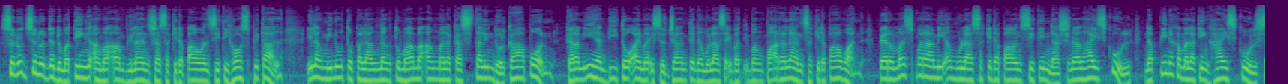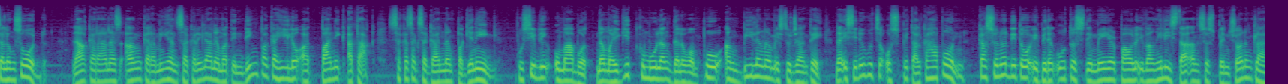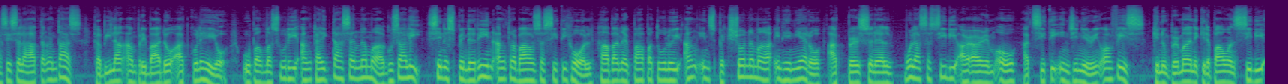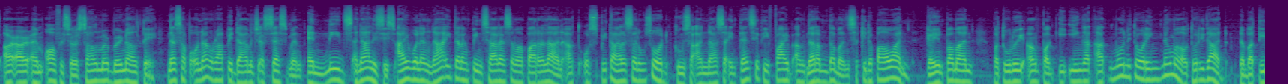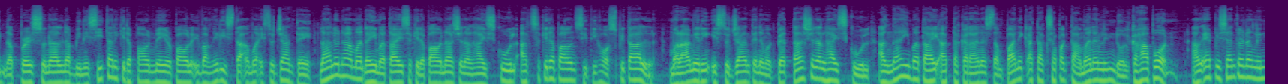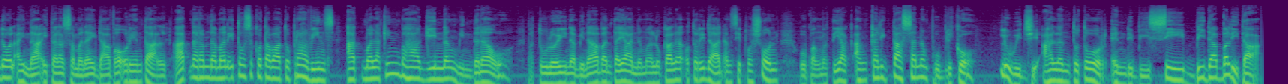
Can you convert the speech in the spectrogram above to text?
Sunod-sunod na dumating ang mga ambulansya sa Kidapawan City Hospital. Ilang minuto pa lang nang tumama ang malakas na lindol kahapon. Karamihan dito ay mga estudyante na mula sa iba't ibang paaralan sa Kidapawan. Pero mas marami ang mula sa Kidapawan City National High School na pinakamalaking high school sa lungsod. Nakaranas ang karamihan sa kanila ng matinding pagkahilo at panic attack sa kasagsagan ng pagyanig. Posibleng umabot ng mahigit kumulang 20 ang bilang ng estudyante na isinugod sa ospital kahapon. Kasunod nito, ipinag-utos ni Mayor Paulo Evangelista ang suspensyon ng klase sa lahat ng antas, kabilang ang pribado at kolehiyo upang masuri ang kaligtasan ng mga gusali. Sinuspende rin ang trabaho sa City Hall habang nagpapatuloy ang inspeksyon ng mga inhenyero at personnel mula sa CDRRMO at City Engineering Office. Kinumpirma ni Kidapawan CDRRM Officer Salmer Bernalte na sa paunang rapid damage assessment and needs analysis ay walang naitalang pinsala sa mga paralan at ospital sa lungsod kung saan nasa intensity 5 ang naramdaman sa Kidapawan. Gayunpaman, patuloy ang pag-iingat at monitoring ng mga otoridad. Nabatid na personal na binisita ni Kidapawan Mayor Paulo Evangelista ang mga estudyante lalo na ang nahimatay sa Kidapawan National High School at sa Kidapawan City Hospital. Marami ring estudyante na Magpet National High School ang nahimatay at nakaranas ng panic attack sa pagtama ng lindol kahapon. Ang epicenter ng lindol ay naitala sa Manay, Davao Oriental at naramdaman ito sa Cotabato Province at malaking bahagi ng Mindanao. Patuloy na binabantayan ng mga lokal na otoridad ang sitwasyon upang matiyak ang kaligtasan ng publiko. Luigi Alan Tutor, NDBC, Bida Balita.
